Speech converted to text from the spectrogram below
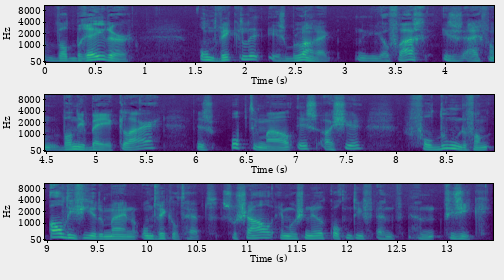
wat breder ontwikkelen is belangrijk. Jouw vraag is dus eigenlijk van wanneer ben je klaar? Dus optimaal is als je voldoende van al die vier domeinen ontwikkeld hebt. Sociaal, emotioneel, cognitief en, en fysiek.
